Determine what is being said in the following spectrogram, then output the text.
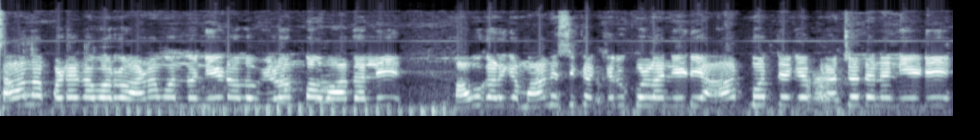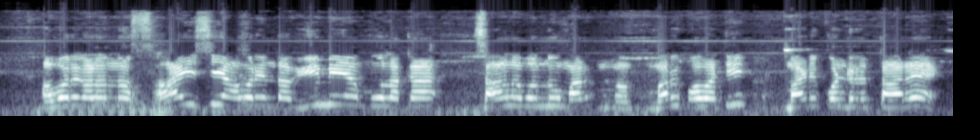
ಸಾಲ ಪಡೆದವರು ಹಣವನ್ನು ನೀಡಲು ವಿಳಂಬವಾದಲ್ಲಿ ಅವುಗಳಿಗೆ ಮಾನಸಿಕ ಕಿರುಕುಳ ನೀಡಿ ಆತ್ಮಹತ್ಯೆಗೆ ಪ್ರಚೋದನೆ ನೀಡಿ ಅವರುಗಳನ್ನು ಸಾಯಿಸಿ ಅವರಿಂದ ವಿಮೆಯ ಮೂಲಕ ಸಾಲವನ್ನು ಮರು- ಮರುಪಾವತಿ ಮಾಡಿಕೊಂಡಿರುತ್ತಾರೆ.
